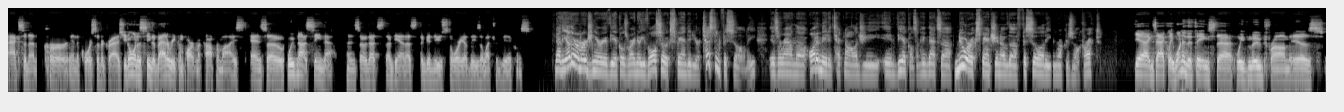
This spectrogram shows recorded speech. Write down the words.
accident occur in the course of a crash. You don't want to see the battery compartment compromised. And so we've not seen that. And so that's, again, that's the good news story of these electric vehicles. Now, the other emerging area of vehicles where I know you've also expanded your testing facility is around the automated technology in vehicles. I think that's a newer expansion of the facility in Ruckersville, correct? Yeah, exactly. One of the things that we've moved from is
